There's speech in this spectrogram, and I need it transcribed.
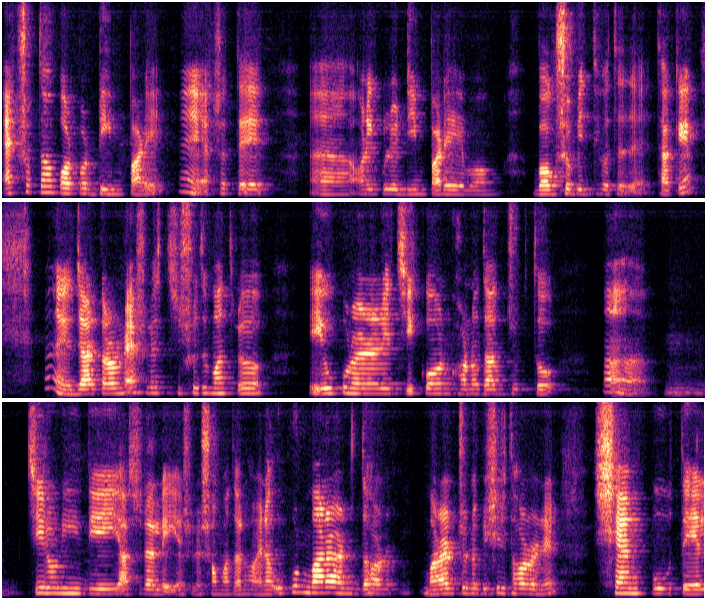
এক সপ্তাহ পর পর ডিম পাড়ে হ্যাঁ একসাথে অনেকগুলো ডিম পাড়ে এবং বংশবৃদ্ধি হতে থাকে হ্যাঁ যার কারণে আসলে শুধুমাত্র এই উকুনের চিকন ঘন দাঁতযুক্ত উম, চিরুনি দিয়েই আঁচড়ালেই আসলে সমাধান হয় না। উকুন মারার ধর মারার জন্য বিশেষ ধরনের শ্যাম্পু তেল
